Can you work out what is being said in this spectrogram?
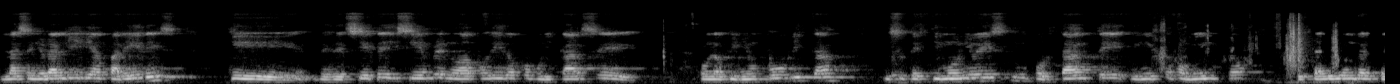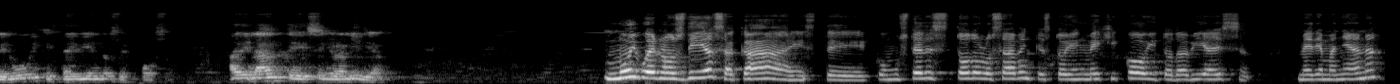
la señora Lilian Paredes, que desde el 7 de diciembre no ha podido comunicarse con la opinión pública y su testimonio es importante en estos momentos que está viviendo el Perú y que está viviendo su esposo. Adelante, señora Lilia. Muy buenos días acá, este, como ustedes todos lo saben que estoy en México y todavía es media mañana.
